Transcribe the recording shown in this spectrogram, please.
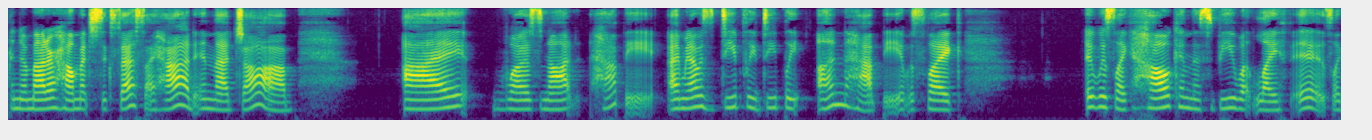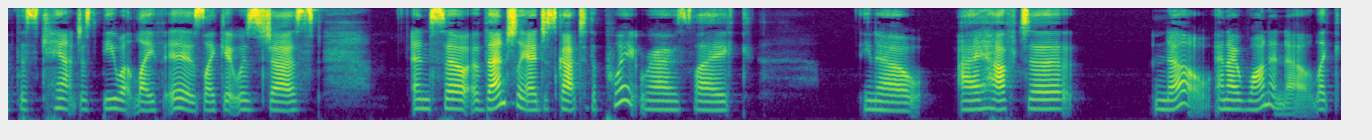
and no matter how much success I had in that job, I was not happy. I mean, I was deeply, deeply unhappy. It was like, it was like, how can this be what life is? Like, this can't just be what life is. Like, it was just, and so eventually I just got to the point where I was like, you know, I have to know and I want to know, like,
